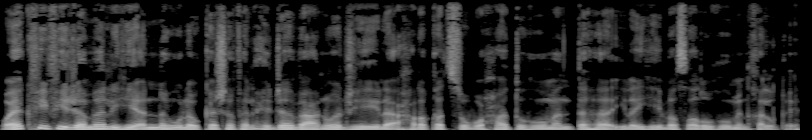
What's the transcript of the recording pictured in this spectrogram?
ويكفي في جماله أنه لو كشف الحجاب عن وجهه لأحرقت سبحاته ما انتهى إليه بصره من خلقه.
